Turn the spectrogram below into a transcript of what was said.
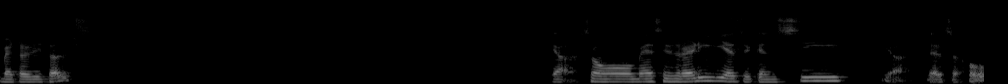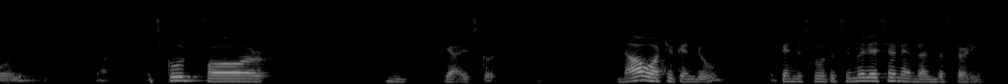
better, results. Yeah so mesh is ready. As you can see. Yeah there's a hole. Yeah it's good for hmm, yeah it's good. Now what you can do, you can just go to simulation and run the study.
